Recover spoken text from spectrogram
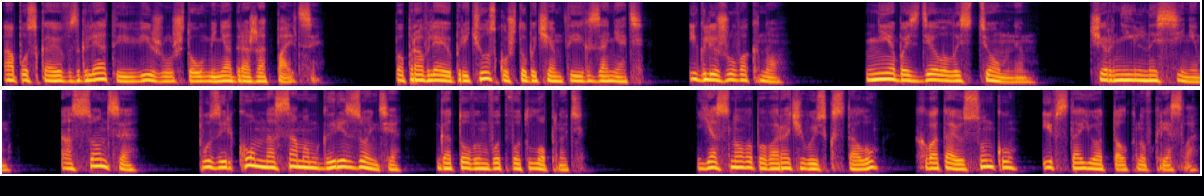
Опускаю взгляд и вижу, что у меня дрожат пальцы. Поправляю прическу, чтобы чем-то их занять, и гляжу в окно. Небо сделалось темным, чернильно-синим, а солнце — пузырьком на самом горизонте, готовым вот-вот лопнуть. Я снова поворачиваюсь к столу, хватаю сумку и встаю, оттолкнув кресло.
